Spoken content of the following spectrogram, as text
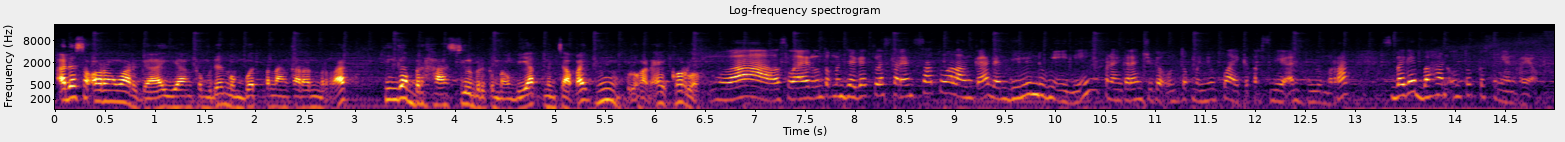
Ada seorang warga yang kemudian membuat penangkaran merak hingga berhasil berkembang biak mencapai hmm, puluhan ekor loh. Wow, selain untuk menjaga kelestarian satwa langka dan dilindungi ini, penangkaran juga untuk menyuplai ketersediaan bulu merak sebagai bahan untuk kesenian reok.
